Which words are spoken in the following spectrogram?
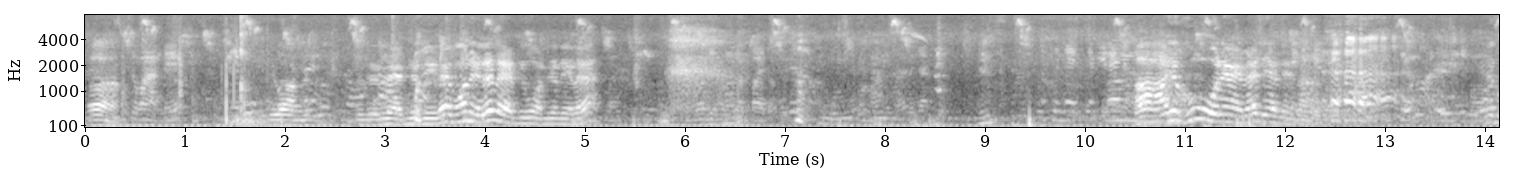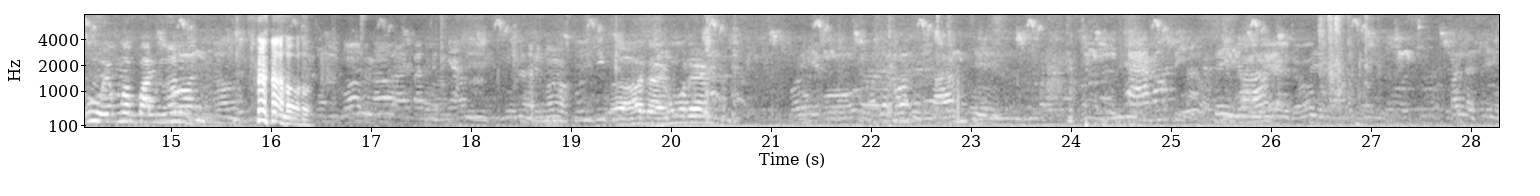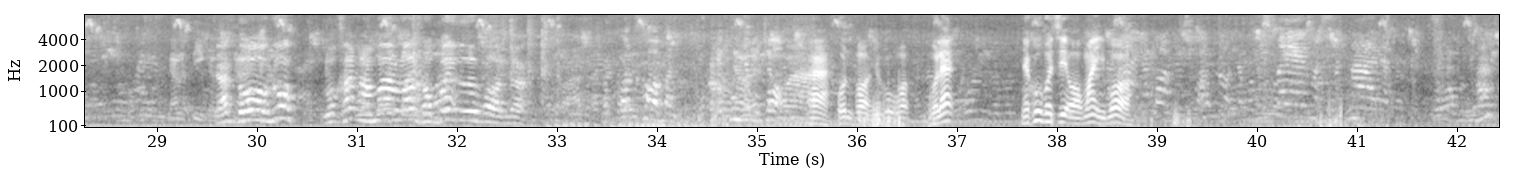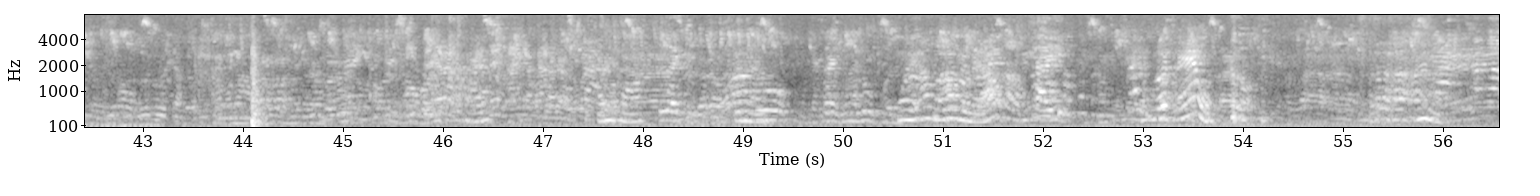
เอออยู่วางอยู่แหลมอยู่ดีแล้วหมอนี่แล้วแหลมอยู่วันอยู่นี่แหละหาจะคู่เนี่ยแล้วเดียวเนี่ยจะคู่ยังมาปันเงินเออใส่หมูแดงสามสี่สี่ขาจัดโตออกลูกลูกข้าหนามากแล้วเขาไปเอือก่อนน่ะมันก้อนคอมันไอ้คุณไม่ชอบอ่าคนพ่อยาคู่พ่อบ่แล้วยาคู่เพิ่นสิออกมาอีกบ่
